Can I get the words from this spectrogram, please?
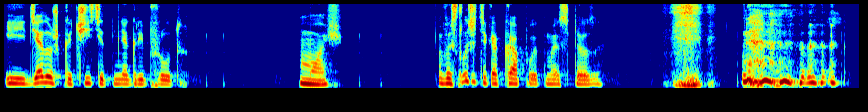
И дедушка чистит мне грейпфрут. Мощь. Вы слышите, как капают мои слезы?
